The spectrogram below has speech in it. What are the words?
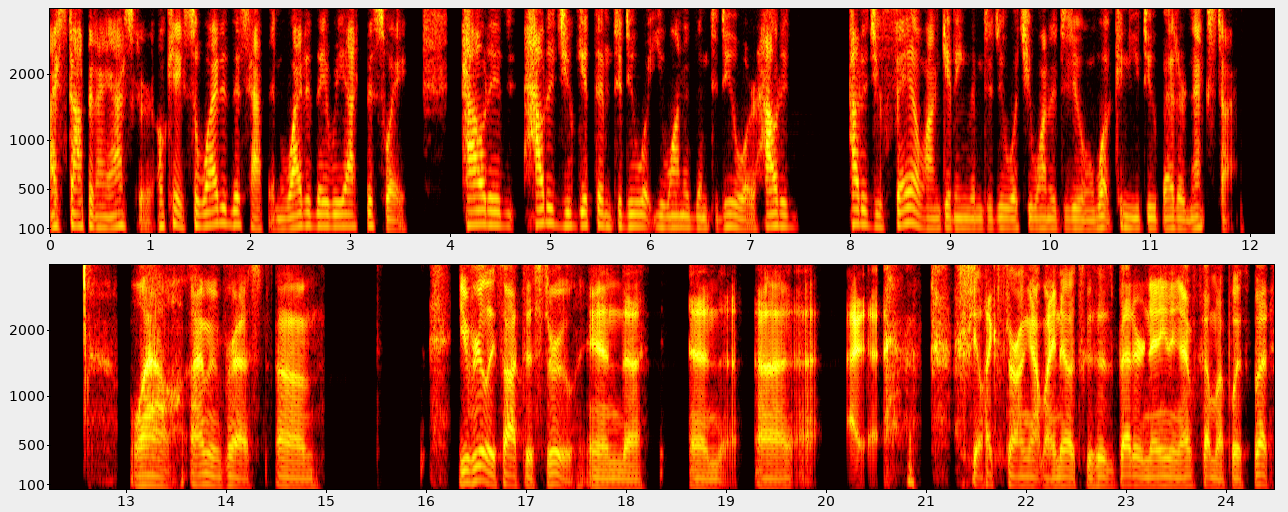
I stop and I ask her, okay, so why did this happen? Why did they react this way? How did how did you get them to do what you wanted them to do, or how did how did you fail on getting them to do what you wanted to do, and what can you do better next time? Wow, I'm impressed. Um, you've really thought this through, and uh, and uh, I, I feel like throwing out my notes because it's better than anything I've come up with. But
